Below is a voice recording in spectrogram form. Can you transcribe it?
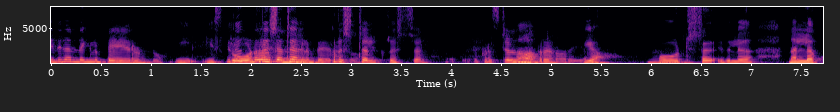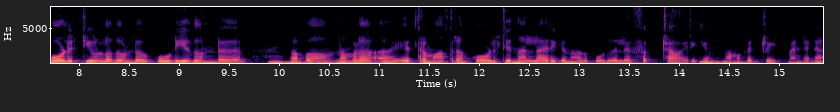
ഇതിനെന്തെങ്കിലും പേരുണ്ടോ? ഈ ഈ സ്റ്റോണുകൾക്ക് ക്രിസ്റ്റൽ ക്രിസ്റ്റൽ ക്രിസ്റ്റൽ. മാത്രമാണ് പറയുക ഇതിൽ നല്ല ക്വാളിറ്റി ഉള്ളതുണ്ട് കൂടിയതുണ്ട്. അപ്പോൾ നമ്മൾ എത്രമാത്രം ക്വാളിറ്റി നല്ലായിരിക്കുന്നു അത് കൂടുതൽ എഫക്റ്റ് ആയിരിക്കും നമുക്ക് ട്രീറ്റ്മെന്റിന്.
